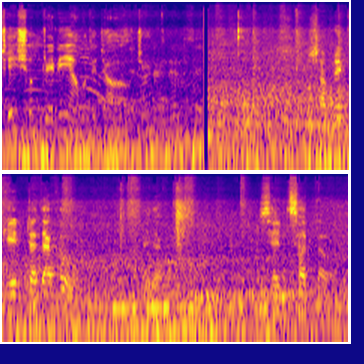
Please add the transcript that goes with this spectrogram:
সেই সব ট্রেনেই আমাদের যাওয়া উচিত। সামনে গেটটা দেখো। এই দেখো সেন্সার দেওয়া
